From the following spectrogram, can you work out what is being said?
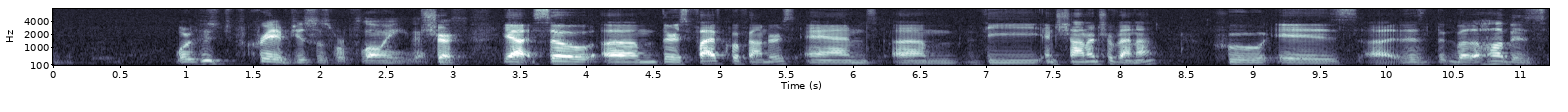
or whose creative juices were flowing? Sure. Yeah. So um, there's five co-founders, and um, the and Shauna Trevena, who is uh, this, the, the hub is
